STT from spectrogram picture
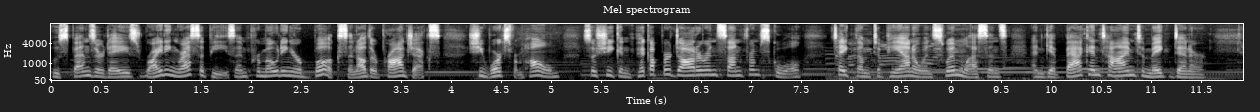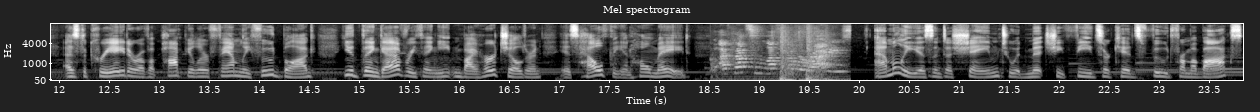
who spends her days writing recipes and promoting her books and other projects. She works from home so she can pick up her daughter and son from school, take them to piano and swim lessons, and get back in time to make dinner. As the creator of a popular family food blog, you'd think everything eaten by her children is healthy and homemade. I've got some leftover rice. Emily isn't ashamed to admit she feeds her kids food from a box,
